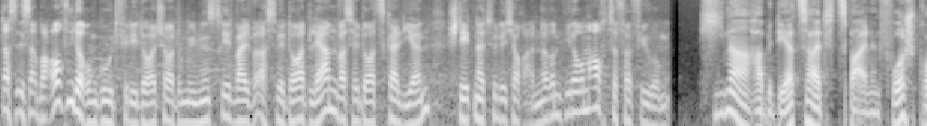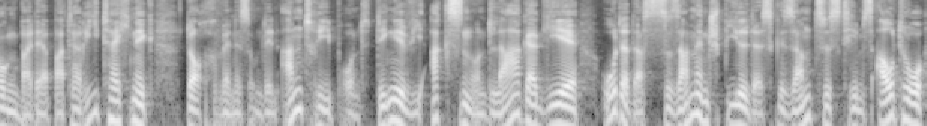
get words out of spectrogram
das ist aber auch wiederum gut für die deutsche Automobilindustrie, weil was wir dort lernen, was wir dort skalieren, steht natürlich auch anderen wiederum auch zur Verfügung. China habe derzeit zwar einen Vorsprung bei der Batterietechnik, doch wenn es um den Antrieb und Dinge wie Achsen und Lager gehe oder das Zusammenspiel des Gesamtsystems Auto,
